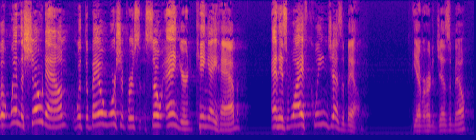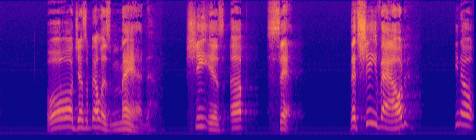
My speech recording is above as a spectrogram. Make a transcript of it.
but when the showdown with the Baal worshippers so angered King Ahab and his wife, Queen Jezebel, you ever heard of Jezebel? Oh, Jezebel is mad. She is upset. That she vowed, you know,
